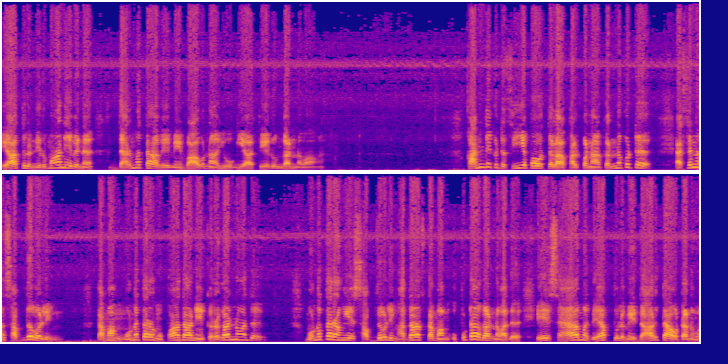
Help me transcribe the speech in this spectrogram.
එයා තුළ නිර්මාණය වෙන ධර්මතාවයේ මේ භාවනා යෝගියා තේරුම් ගන්නවා. කන් දෙකට සීය පවත්තලා කල්පනා කරනකොට ඇසෙන ශබ්ද වලින් තමන් මොනතරම් උපාදානය කරගන්නවද? මොනතරම් ඒ ශබ්ද වලින් අදහස් තමන් උපුටා ගන්නවද? ඒ සෑම දෙයක් තුළ මේ ධාරිතාවට අනුව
